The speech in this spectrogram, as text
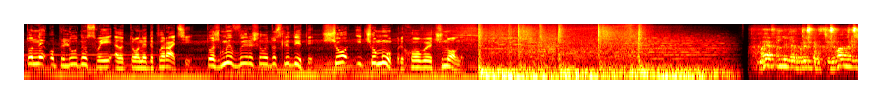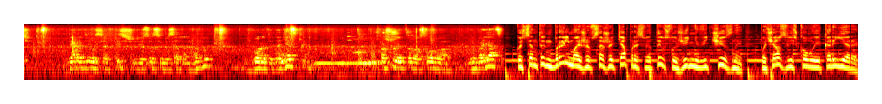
хто не оприлюднив своєї електронної декларації. Тож ми вирішили дослідити, що і чому приховує чиновник. Моя фамилия Брыль Константин Иванович. Я родился в 1970 году в городе Донецке. Прошу этого слова не бояться. Костянтин Бриль майже все життя присвятив служінню вітчизни, почав з військової кар'єри.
